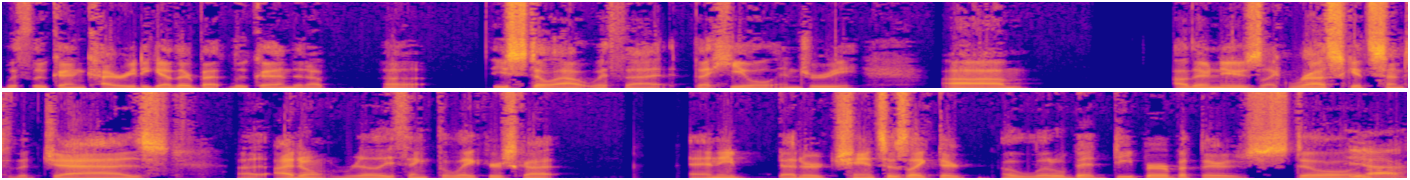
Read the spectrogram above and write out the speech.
with Luka and Kyrie together. But Luka ended up uh, he's still out with that the heel injury. Um, other news like Russ gets sent to the Jazz. Uh, I don't really think the Lakers got any better chances. Like they're a little bit deeper, but they're still yeah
